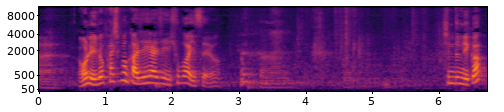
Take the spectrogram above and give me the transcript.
아, 오늘 280번까지 해야지 휴가 있어요. 아, 힘듭니까?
